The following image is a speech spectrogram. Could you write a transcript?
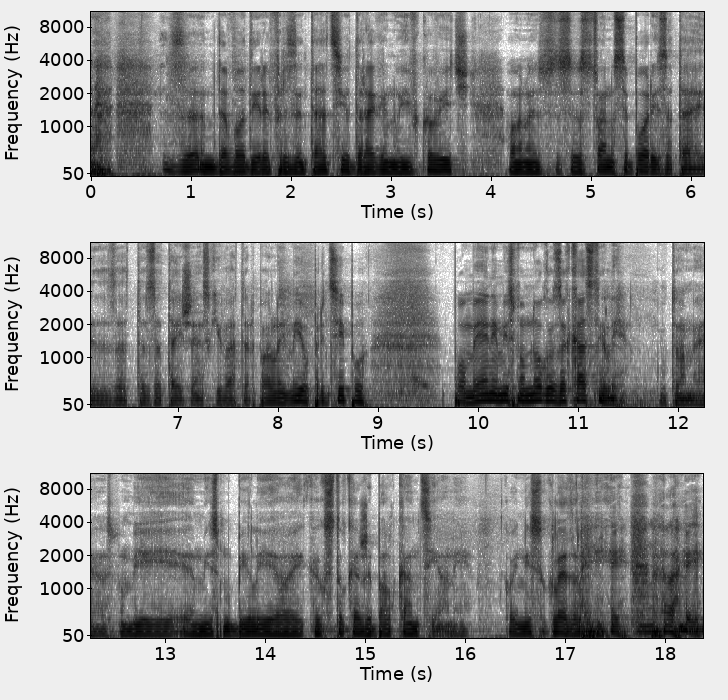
za da vodi reprezentaciju Draganu Ivković se, stvarno se bori za taj, za, za taj ženski vaterpolo i mi u principu po meni mi smo mnogo zakasnili u tome. Smo mi, mi smo bili ovaj, kako se to kaže Balkanci oni koji nisu gledali ovaj,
